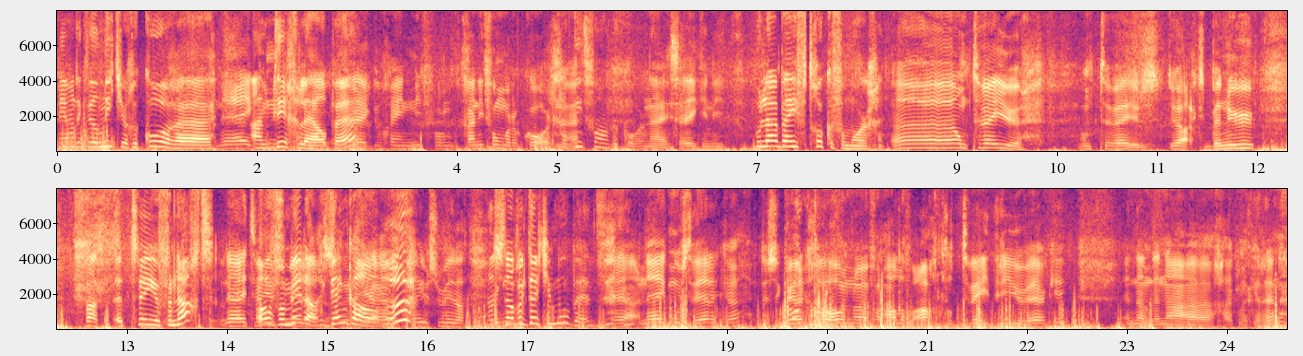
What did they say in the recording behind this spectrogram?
Nee, want ik wil niet je record eh, Nee, aan diggelen helpen, hè? Nee, ik, doe geen, niet voor, ik ga niet voor mijn record. Je gaat nee. niet voor een record. Nee, zeker niet. Hoe laat ben je vertrokken vanmorgen? Eh, om twee uur. Om twee uur. Dus ja, ik ben nu... Wat, eh, twee uur vannacht? Nee, twee Oh, uur middags. Ik denk al, Ja, huh? twee uur 's middag. Dan snap ik dat je moe bent. Ja, nee, ik moest werken. Dus ik werk gewoon eh, van half acht tot twee, drie uur werk ik. En dan daarna eh, ga ik lekker rennen.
